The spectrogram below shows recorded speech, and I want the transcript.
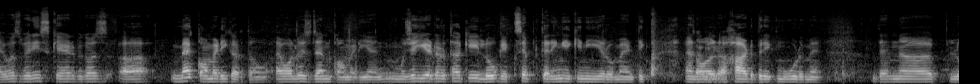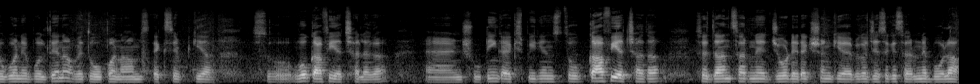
I was very scared because मैं कॉमेडी करता हूँ. I always done comedy and मुझे ये डर था कि लोग एक्सेप्ट करेंगे कि नहीं ये romantic and all heartbreak mood में. देन लोगों ने बोलते ना विथ ओपन आर्म्स एक्सेप्ट किया. सो वो काफ़ी अच्छा लगा. एंड शूटिंग का एक्सपीरियंस तो काफ़ी अच्छा था. सिद्धांत सर ने जो डायरेक्शन किया है बिकॉज़ जैसे कि सर ने बोला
